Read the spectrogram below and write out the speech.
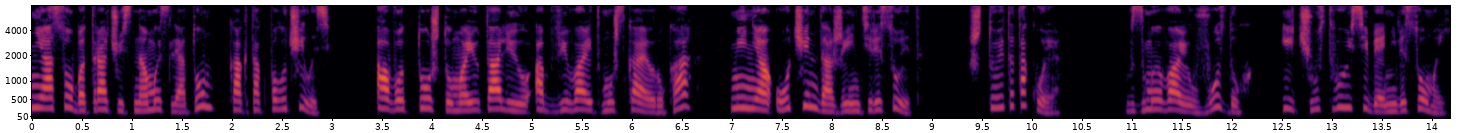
не особо трачусь на мысли о том, как так получилось. А вот то, что мою талию обвивает мужская рука, меня очень даже интересует. Что это такое? Взмываю в воздух и чувствую себя невесомой.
